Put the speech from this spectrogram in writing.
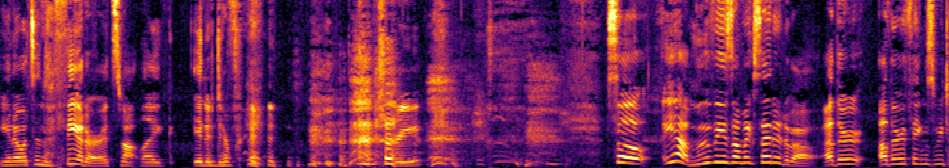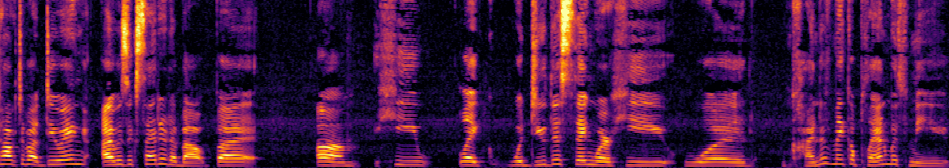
You know, it's in the theater. It's not like in a different country. So yeah, movies I'm excited about. Other other things we talked about doing, I was excited about, but um he like would do this thing where he would kind of make a plan with me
